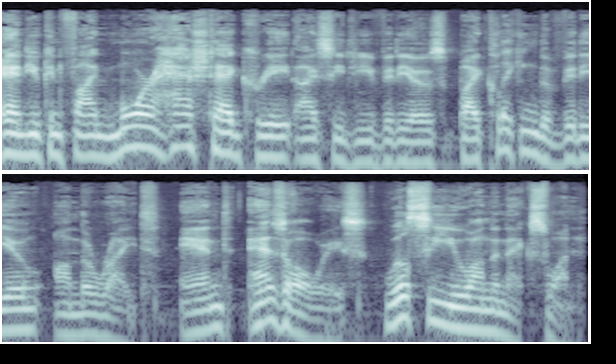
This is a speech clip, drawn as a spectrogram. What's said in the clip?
And you can find more hashtag CreateICG videos by clicking the video on the right. And as always, we'll see you on the next one.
